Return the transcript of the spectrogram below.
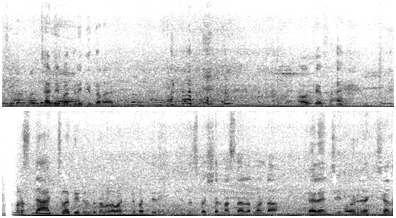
चिकन पत्री छठी है पत्री की तरह ഓക്കെ ഫൈൻ നമ്മുടെ സ്നാക്സിൽ എത്തിയിട്ടുണ്ട്. നമ്മളെ വട്ടുപത്തിരി ഇത് സ്പെഷ്യൽ മസാല പോണ്ട. എലഞ്ചി ഒരു രക്ഷാത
